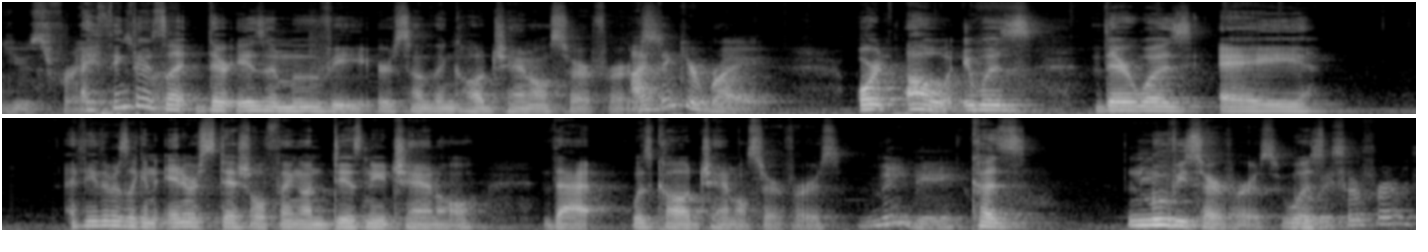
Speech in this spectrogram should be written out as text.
used phrase. I think there's like there is a movie or something called Channel Surfers. I think you're right. Or oh, it was there was a I think there was like an interstitial thing on Disney Channel that was called Channel Surfers Maybe. cuz movie surfers was Movie surfers.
